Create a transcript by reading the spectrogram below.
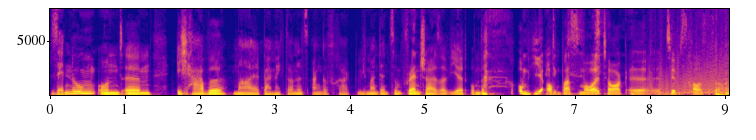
Sendung und ähm, ich habe mal bei McDonalds angefragt, wie man denn zum Franchiser wird, um, da, um hier auch ein paar Smalltalk-Tipps rauszuhauen.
